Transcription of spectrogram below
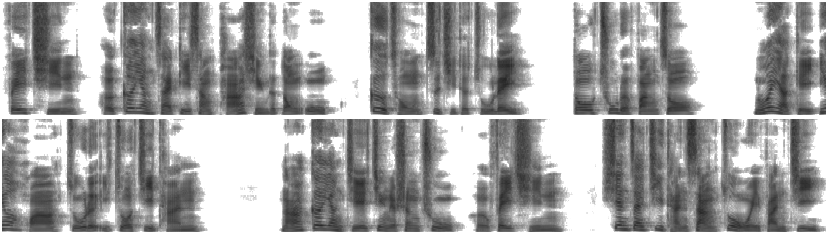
飞禽和各样在地上爬行的动物，各从自己的族类，都出了方舟。挪亚给耶和华筑了一座祭坛，拿各样洁净的牲畜和飞禽。现在祭坛上作为燔祭，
